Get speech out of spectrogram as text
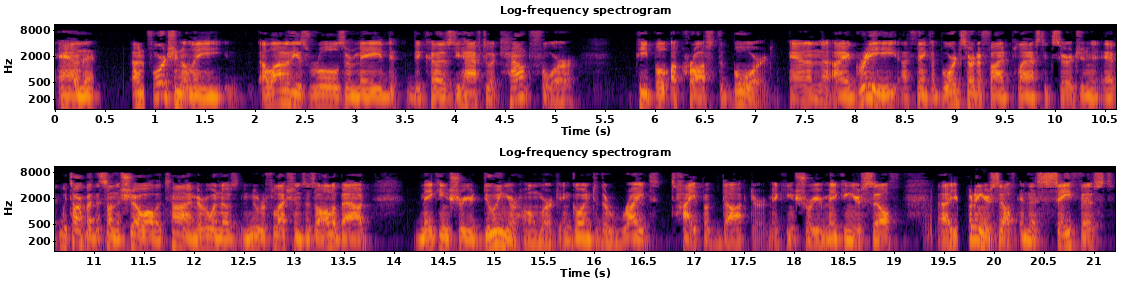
and okay. unfortunately, a lot of these rules are made because you have to account for people across the board. And I agree. I think a board certified plastic surgeon, we talk about this on the show all the time. Everyone knows New Reflections is all about making sure you're doing your homework and going to the right type of doctor, making sure you're making yourself, uh, you're putting yourself in the safest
